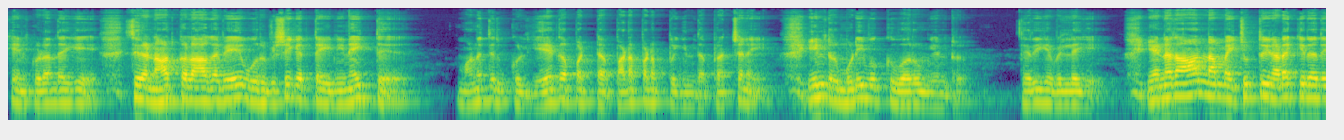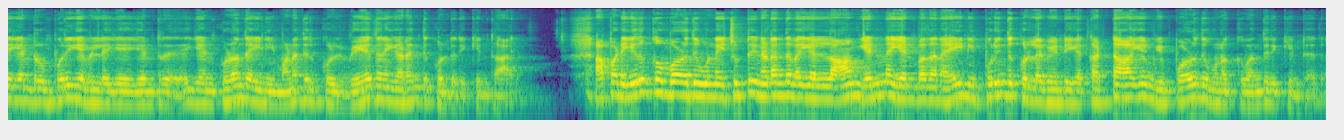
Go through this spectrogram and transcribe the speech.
என் குழந்தையே சில நாட்களாகவே ஒரு விஷயத்தை நினைத்து மனதிற்குள் ஏகப்பட்ட படப்படப்பு இந்த பிரச்சனை இன்று முடிவுக்கு வரும் என்று. தெரியவில்லையே என்னதான் நம்மை சுற்றி நடக்கிறது என்றும் புரியவில்லையே என்று என் குழந்தை நீ மனதிற்குள் வேதனை அடைந்து கொண்டிருக்கின்றாய். அப்படி இருக்கும் பொழுது உன்னை சுற்றி நடந்தவை எல்லாம் என்ன என்பதனை நீ புரிந்து கொள்ள வேண்டிய கட்டாயம் இப்பொழுது உனக்கு வந்திருக்கின்றது.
